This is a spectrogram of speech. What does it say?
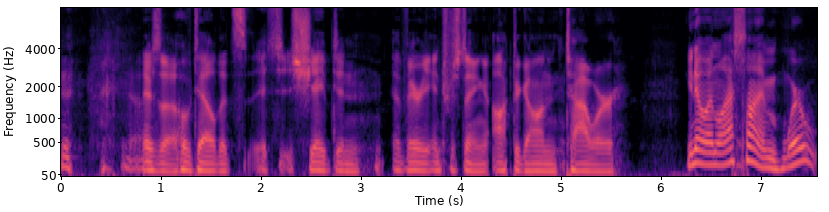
yeah. There's a hotel that's it's shaped in a very interesting octagon tower. You know, and last time where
